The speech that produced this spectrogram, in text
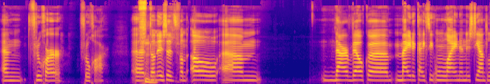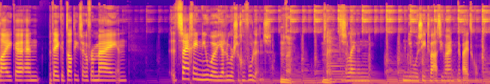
En vroeger, vroeger, eh, dan is het van, oh, ehm, naar welke meiden kijkt hij online en is hij aan het liken en betekent dat iets over mij? En het zijn geen nieuwe jaloerse gevoelens. Nee. Nee. Het is alleen een nieuwe situatie waarin het naar buiten komt.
